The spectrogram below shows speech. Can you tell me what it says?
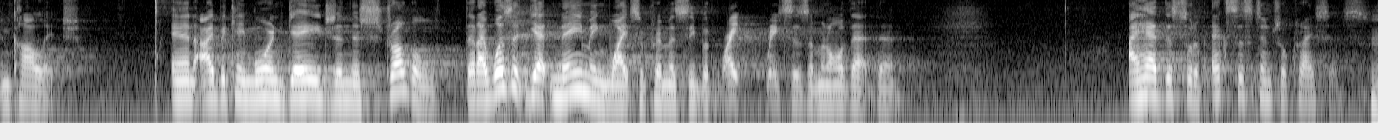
in college. And I became more engaged in this struggle that I wasn't yet naming white supremacy, but white racism and all of that then. I had this sort of existential crisis. Hmm.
